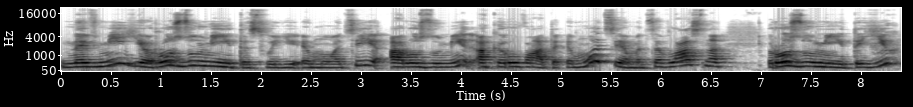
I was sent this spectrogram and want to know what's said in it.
не вміє розуміти свої емоції, а розумі... а керувати емоціями це, власне, розуміти їх,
